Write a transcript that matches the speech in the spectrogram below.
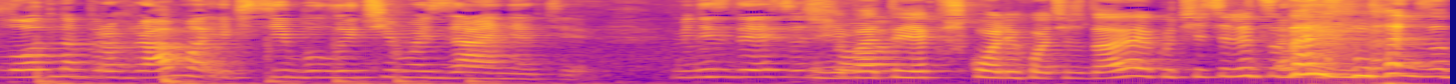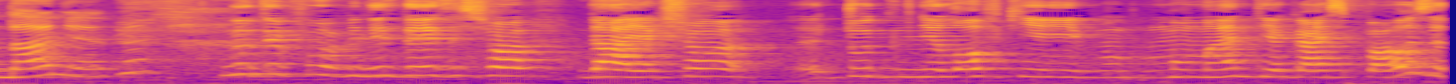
плотна програма і всі були чимось зайняті. Мені здається, що Єбать, ти як в школі хочеш, да? Як учительниця дать, дать задання. ну, типу, мені здається, що да, якщо е, тут неловкий момент, якась пауза,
